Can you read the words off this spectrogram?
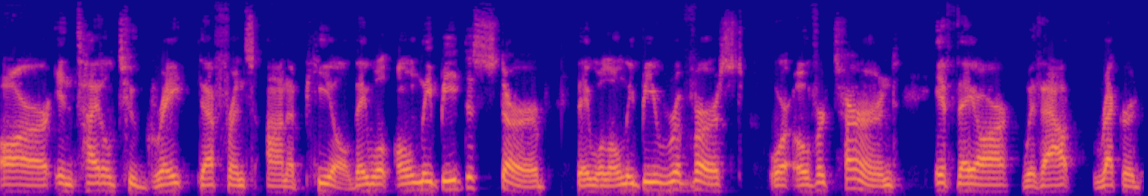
are entitled to great deference on appeal. They will only be disturbed, they will only be reversed or overturned if they are without record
